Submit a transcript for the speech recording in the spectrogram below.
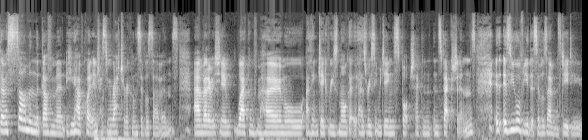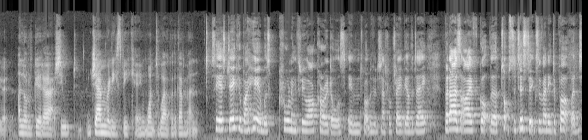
there are some in the government who have quite interesting rhetoric on civil servants, um, whether it's you know working from home or I think Jacob Rees-Mogg has recently been doing spot check and inspections. Is, is, your view that civil servants do do a lot of good, or actually, generally speaking, want to work with the government? So yes, Jacob, I hear, was crawling through our corridors in Department of International Trade the other day. But as I've got the top statistics of any department,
